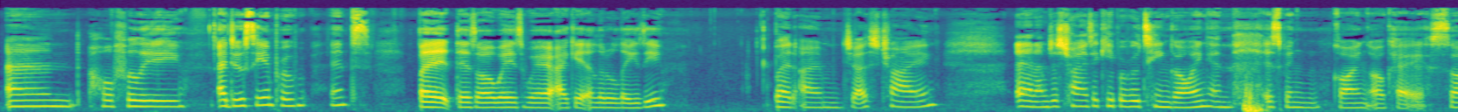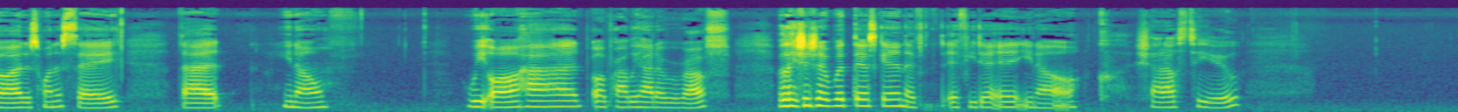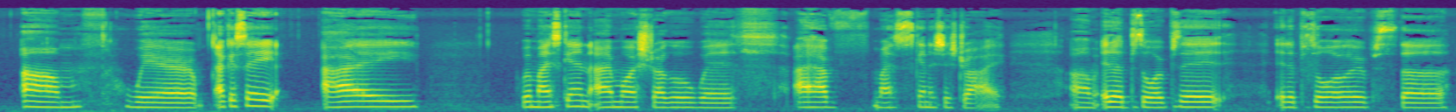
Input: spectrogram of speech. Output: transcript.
And hopefully, I do see improvements, but there's always where I get a little lazy. But I'm just trying, and I'm just trying to keep a routine going, and it's been going okay. So I just want to say that, you know, we all had or probably had a rough relationship with their skin. If if you didn't, you know, shout outs to you. Um, where I could say I with my skin I more struggle with I have my skin is just dry. Um, it absorbs it. It absorbs the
